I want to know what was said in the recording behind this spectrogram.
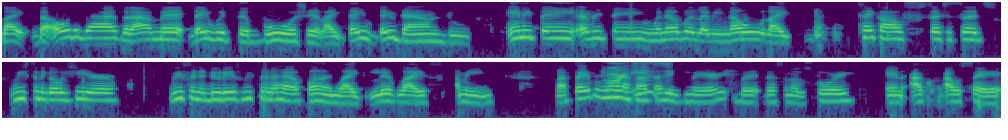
Like the older guys that I met, they with the bullshit. Like they they down to do anything, everything, whenever. Let me know. Like take off such and such. We finna go here. We finna do this. We finna have fun. Like live life. I mean, my favorite one. Or I thought that he was married, but that's another story. and I I was sad,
